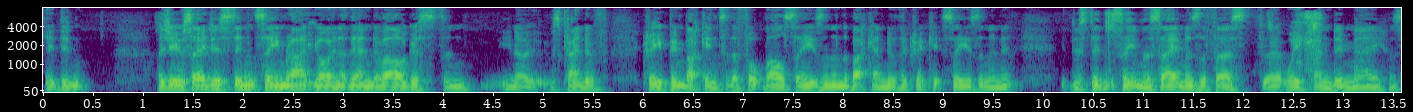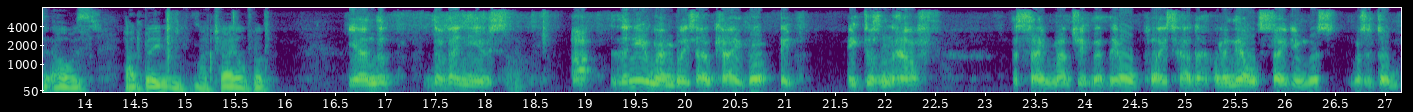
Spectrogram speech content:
it didn't, as you say, it just didn't seem right going at the end of August, and you know it was kind of creeping back into the football season and the back end of the cricket season, and it, it just didn't seem the same as the first uh, weekend in May as it always had been in my childhood. Yeah, and the the venues, uh, the new Wembley's okay, but it it doesn't have the same magic that the old place had. I mean, the old stadium was was a dump.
